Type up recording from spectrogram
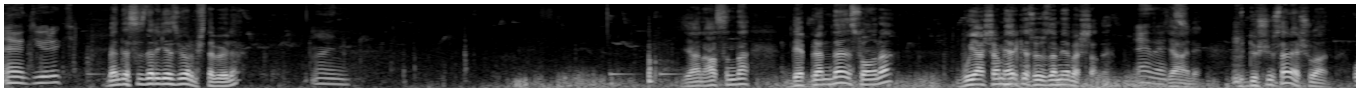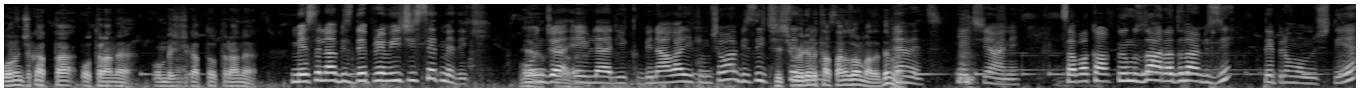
Evet yörük. Ben de sizleri geziyorum işte böyle. Aynen. Yani aslında depremden sonra bu yaşamı herkes özlemeye başladı. Evet. Yani düşünsene şu an 10. katta oturanı, 15. katta oturanı. Mesela biz depremi hiç hissetmedik. Evet, Onca evet. evler, yık, binalar yıkılmış ama biz hiç, Hiç hissetmedik. böyle bir tasanız olmadı değil mi? Evet, hiç yani. Sabah kalktığımızda aradılar bizi deprem olmuş diye.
